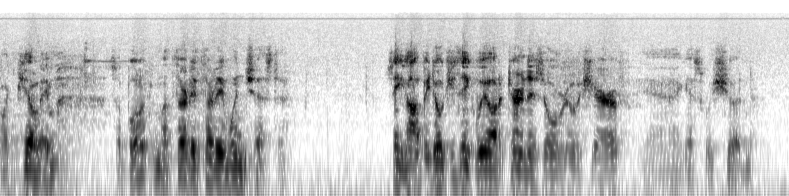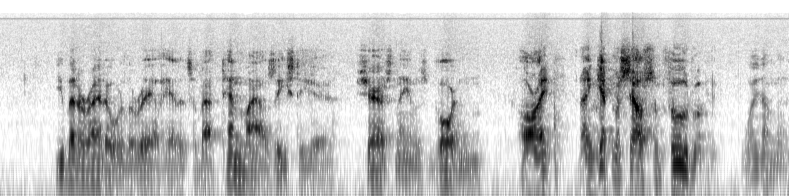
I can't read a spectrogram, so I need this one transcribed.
What killed him. It's a bullet from a 30-30 Winchester. Say, Hoppy, don't you think we ought to turn this over to a sheriff? Yeah, I guess we should. You better ride over to the railhead. It's about 10 miles east of here. Sheriff's name is Gordon. All right. and I can get myself some food. Wait a minute.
